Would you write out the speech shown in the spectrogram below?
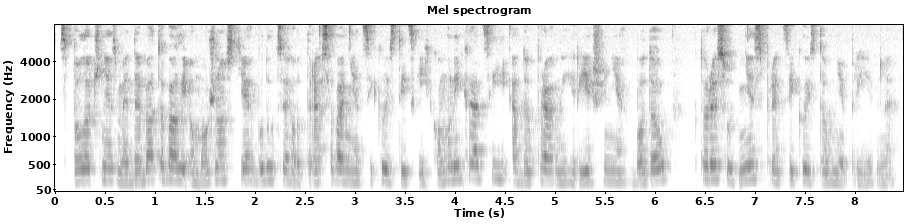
Spoločne sme debatovali o možnostiach budúceho trasovania cyklistických komunikácií a dopravných riešeniach bodov, ktoré sú dnes pre cyklistov nepríjemné.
